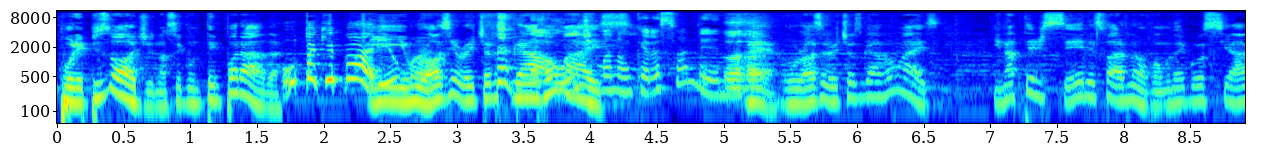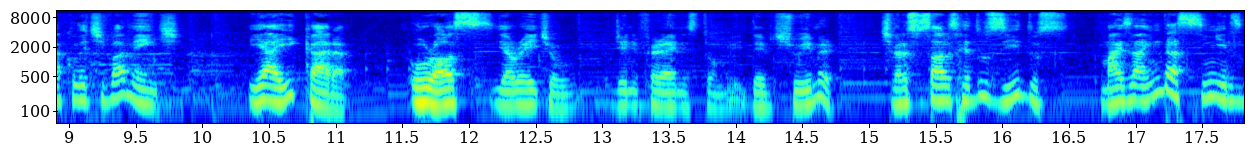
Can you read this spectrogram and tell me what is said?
por episódio, na segunda temporada. Puta que pariu, e o mano. Ross e a Rachel eles ganhavam Na mais. última não quero saber, né? Aham. É, o Ross e a Rachel eles ganhavam mais. E na terceira eles falaram, não, vamos negociar coletivamente. E aí, cara, o Ross e a Rachel, Jennifer Aniston e David Schwimmer, tiveram seus salários reduzidos. Mas ainda assim, eles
